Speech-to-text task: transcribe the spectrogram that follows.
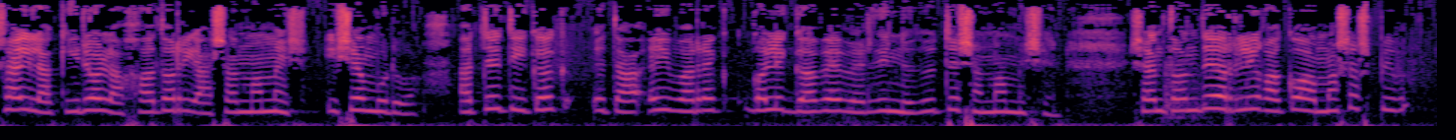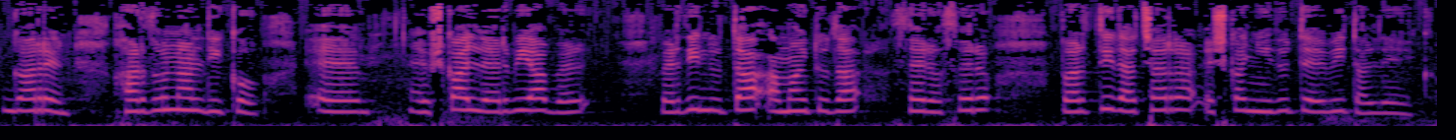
Zaila, Kirola, Jatorria, San Mames, izenburua. Atletikek eta Eibarrek golik gabe berdindu dute San Mamesen. Santander Ligako amazazpigarren jardunaldiko e, Euskal Derbia ber, berdinduta amaitu da 0-0 partida txarra eskaini dute bi taldeek.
